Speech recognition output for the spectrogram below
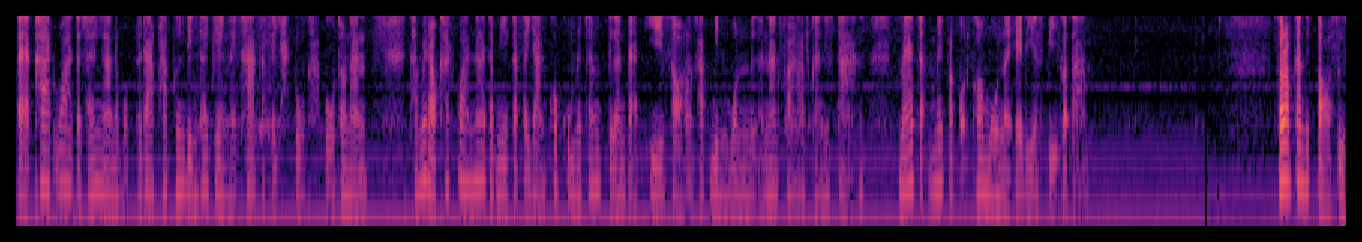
แต่คาดว่าจะใช้งานระบบเรดาร์ภาคพื้นดินได้เพียงในท่าอากาศยานกรุงคาบูเท่านั้นทำให้เราคาดว่าน่าจะมีอากาศยานควบคุมและแจ้งเตือนแบบ E2 นะครับบินวนเหนือน่านฟ้าอัฟกานิสถาน แม้จะไม่ปรากฏข้อมูลใน ADSB ก็ตาม สำหรับการติดต่อสื่อ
